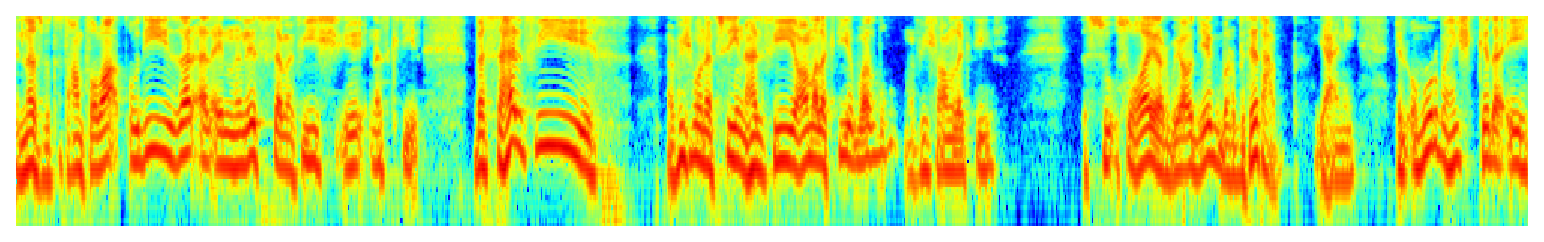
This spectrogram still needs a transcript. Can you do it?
الناس بتطحن في بعض ودي زرقاء لأن لسه ما فيش ناس كتير. بس هل في ما فيش منافسين. هل في عملاء كتير برضه ما فيش عملاء كتير. السوق صغير بيقعد يكبر بتتعب. يعني الأمور ما هيش كده إيه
